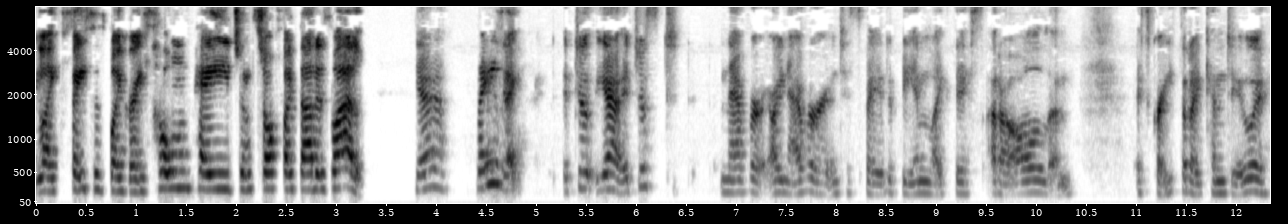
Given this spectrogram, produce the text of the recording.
like Faces by Grace homepage and stuff like that as well. yeah Amazing. it just yeah it just never I never anticipated being like this at all and it's great that I can do it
